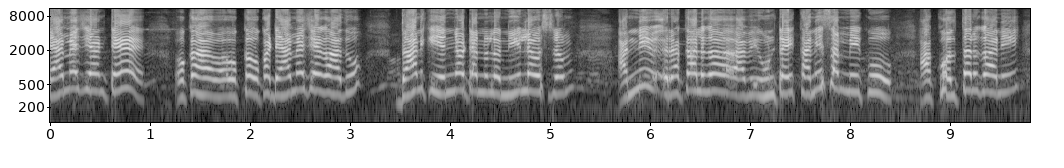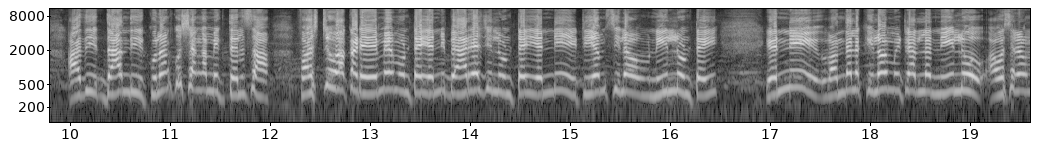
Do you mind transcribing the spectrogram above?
డ్యామేజ్ అంటే ఒక ఒక ఒక డ్యామేజే కాదు. దానికి ఎన్నో టన్నుల నీళ్ళు అవసరం. అన్ని రకాలుగా అవి ఉంటాయి. కనీసం మీకు ఆ కొలతలు కానీ అది దాని కులంకుశంగా మీకు తెలుసా? ఫస్ట్ అక్కడ ఏమేమి ఉంటాయి? ఎన్ని బ్యారేజీలు ఉంటాయి? ఎన్ని టీఎంసీలో నీళ్ళు ఉంటాయి? ఎన్ని వందల కిలోమీటర్ల నీళ్ళు అవసరం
